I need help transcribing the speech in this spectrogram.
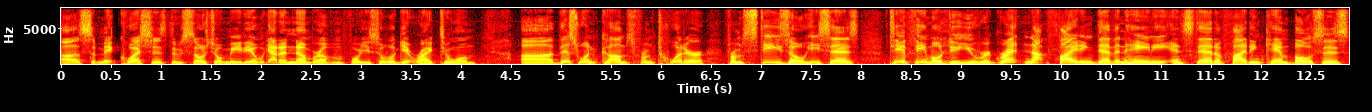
uh, submit questions through social media. We got a number of them for you, so we'll get right to them. Uh, this one comes from Twitter from Steezo. He says, Teofimo, do you regret not fighting Devin Haney instead of fighting Kambosos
